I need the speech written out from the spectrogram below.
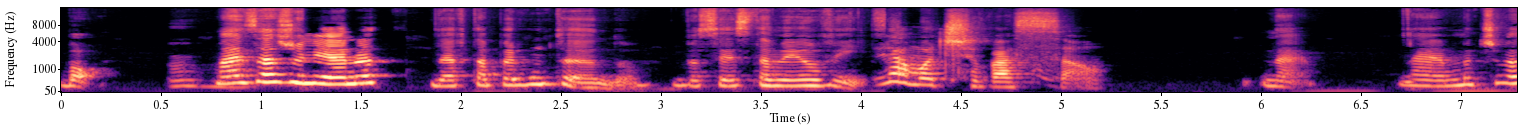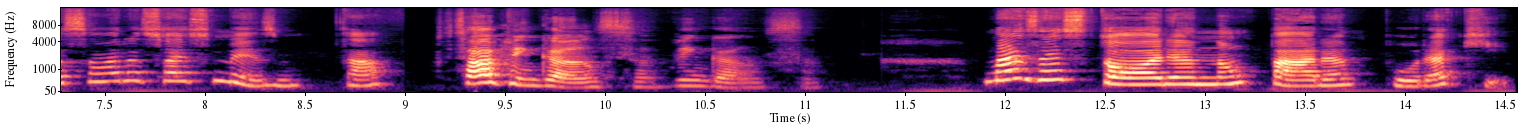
Bom, uhum. mas a Juliana deve estar perguntando. Vocês também ouviram. E a motivação? Né? né? Motivação era só isso mesmo, tá? Só vingança, vingança. Mas a história não para por aqui.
